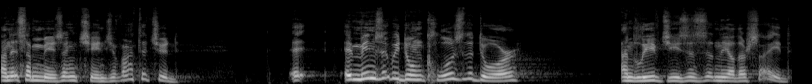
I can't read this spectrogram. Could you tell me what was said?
And it's an amazing change of attitude. It, it means that we don't close the door and leave Jesus on the other side.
